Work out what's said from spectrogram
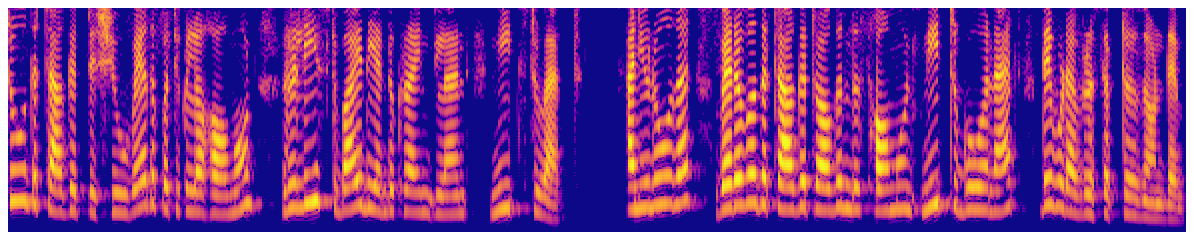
to the target tissue where the particular hormone released by the endocrine gland needs to act. And you know that wherever the target organ, these hormones need to go and act, they would have receptors on them.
